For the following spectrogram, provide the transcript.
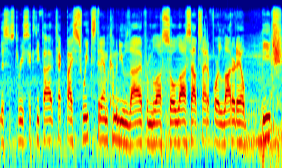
This is 365 Tech by Sweets. Today I'm coming to you live from Las Olas outside of Fort Lauderdale Beach.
